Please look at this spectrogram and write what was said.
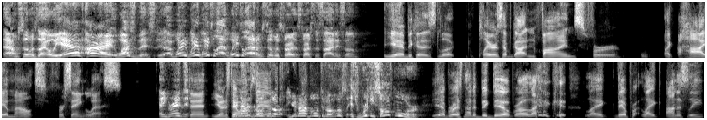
Adam Silver's like, oh yeah, all right, watch this. Uh, Wait, wait, wait till wait till Adam Silver starts starts deciding something. Yeah, because look, players have gotten fines for like a high amounts for saying less. And You granted, understand? You understand what I'm saying? the you're not going to the host. It's rookie sophomore. Yeah, bro, it's not a big deal, bro. Like, like they'll pro- like honestly,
